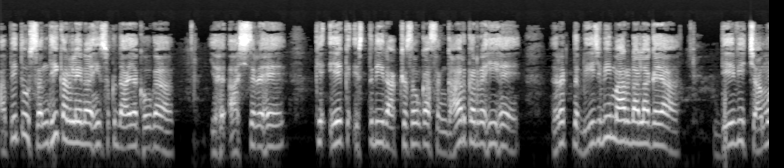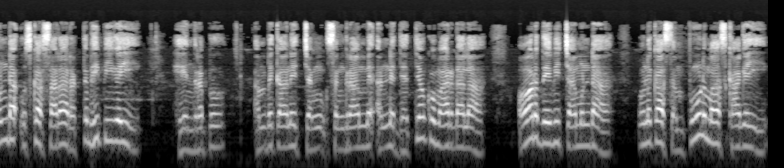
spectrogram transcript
अपितु संधि कर लेना ही सुखदायक होगा। यह आश्चर्य है कि एक स्त्री राक्षसों का संहार कर रही है। रक्त बीज भी मार डाला गया। देवी चामुंडा उसका सारा रक्त भी पी गई। हे नृप अंबिका ने संग्राम में अन्य दैत्यों को मार डाला और देवी चामुंडा, उनका संपूर्ण मांस खा गई।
